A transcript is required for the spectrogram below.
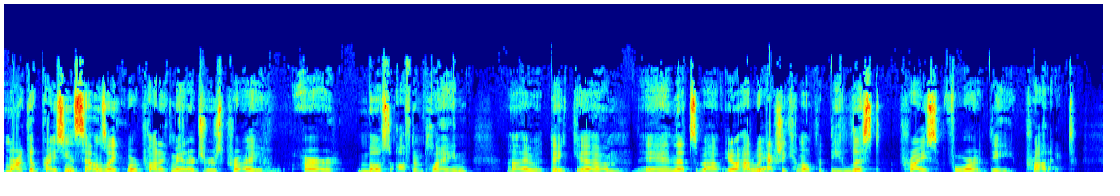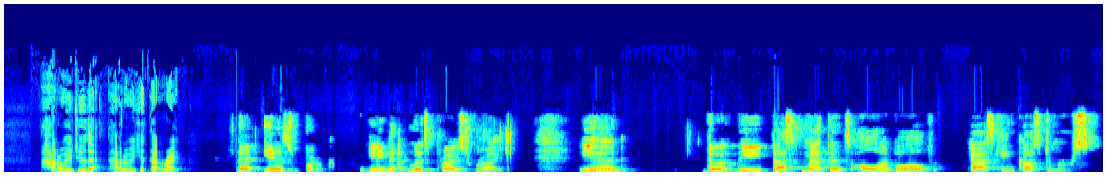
Market pricing sounds like where product managers probably are most often playing, I would think. Um, and that's about, you know, how do we actually come up with the list price for the product? How do we do that? How do we get that right? That is work, getting that list price right. And the, the best methods all involve asking customers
